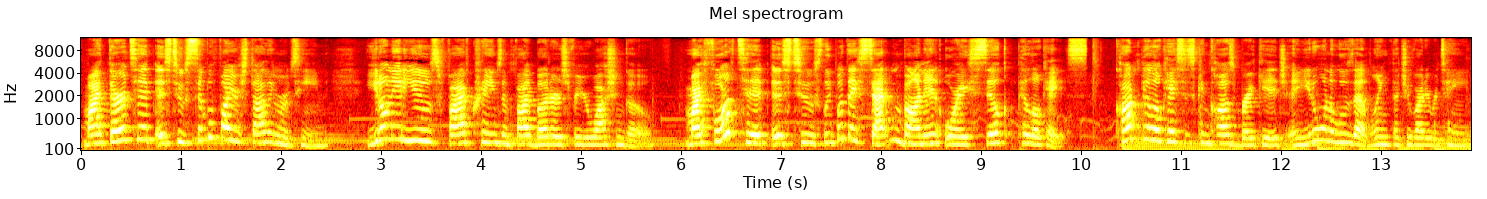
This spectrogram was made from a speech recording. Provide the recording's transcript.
My third tip is to simplify your styling routine. You don't need to use five creams and five butters for your wash and go. My fourth tip is to sleep with a satin bonnet or a silk pillowcase. Cotton pillowcases can cause breakage and you don't want to lose that length that you've already retained.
